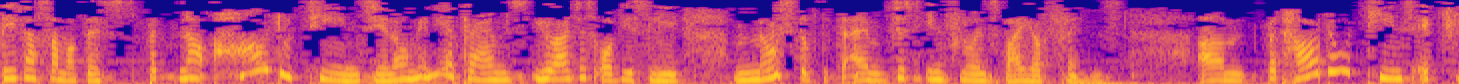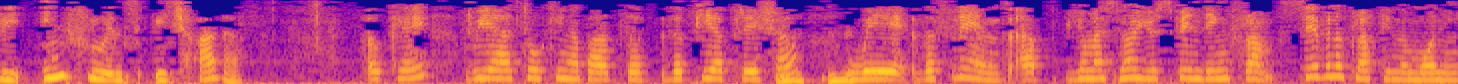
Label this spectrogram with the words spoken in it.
these are some of the. But now, how do teens, you know, many a times you are just obviously, most of the time, just influenced by your friends. Um, but how do teens actually influence each other? Okay, we are talking about the the peer pressure, Mhm. where the friends are. You must know you're spending from seven o'clock in the morning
